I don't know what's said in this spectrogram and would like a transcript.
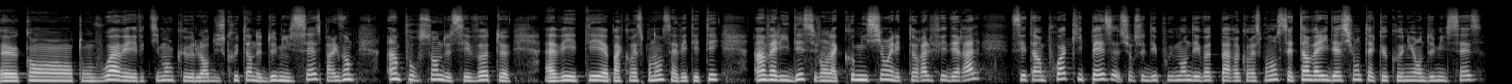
Euh, quand on voit effectivement que lors du scrutin de 2016, par exemple, 1% de ces votes avaient été, euh, par correspondance avaient été invalidés selon la Commission électorale fédérale. C'est un poids qui pèse sur ce dépouillement des votes par correspondance, cette invalidation telle que connue en 2016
